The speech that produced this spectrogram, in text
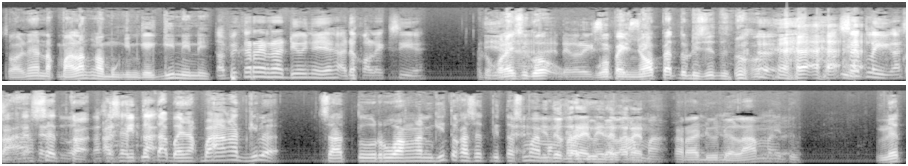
Soalnya anak Malang nggak mungkin kayak gini nih. Tapi keren radionya ya, ada koleksi ya. Udah Iya, koleksi gua, ada koleksi gua pengen nyopet tuh di situ. Kaset lagi, kaset, kaset, Kak. kaset kaset pita. pita banyak banget gila. Satu ruangan gitu kaset pita semua emang keren, radio itu udah keren. lama, radio udah lama itu. Lihat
